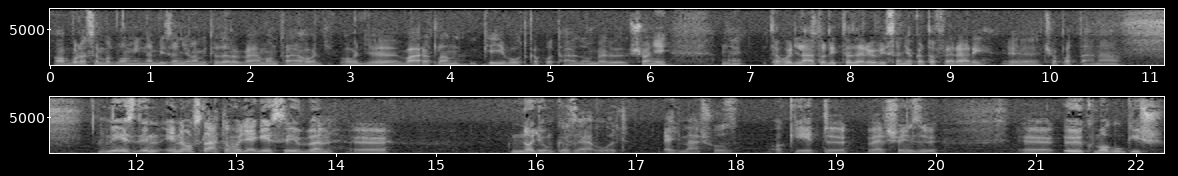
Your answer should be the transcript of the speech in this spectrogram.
abból a szempontból minden bizonyal, amit az előbb elmondtál, hogy, hogy váratlan kihívót kapott házon belül Sanyi. Te hogy látod itt az erőviszonyokat a Ferrari csapatánál? Nézd, én, én azt látom, hogy egész évben ö, nagyon közel volt egymáshoz a két ö, versenyző. Ö, ők maguk is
